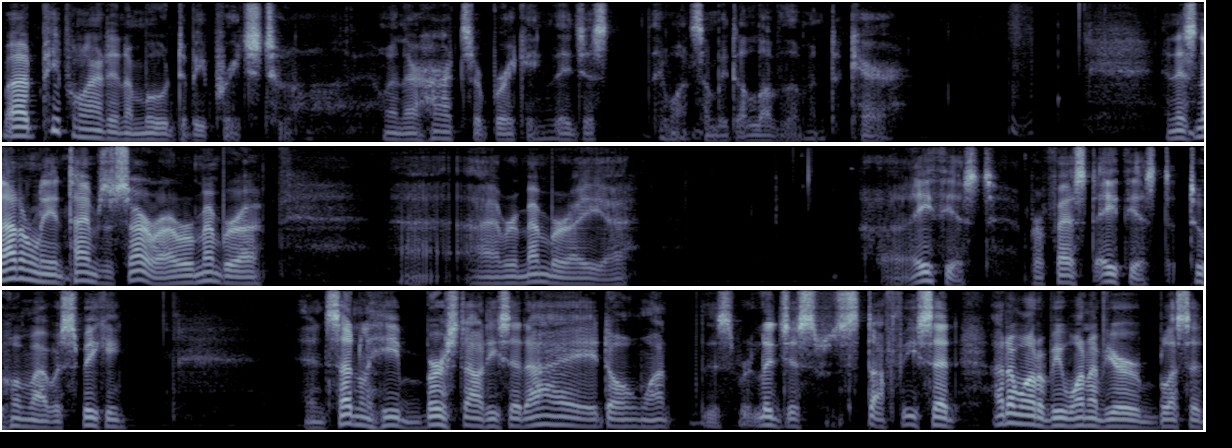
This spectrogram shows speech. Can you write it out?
But people aren't in a mood to be preached to. When their hearts are breaking, they just they want somebody to love them and to care. And it's not only in times of sorrow. I remember a, uh, I remember a, uh, an atheist, professed atheist, to whom I was speaking, and suddenly he burst out. He said, I don't want this religious stuff. He said, I don't want to be one of your blessed,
